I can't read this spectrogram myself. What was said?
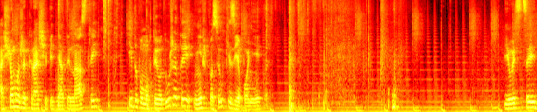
А що може краще підняти настрій і допомогти одужати, ніж посилки з Японії? І ось цей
